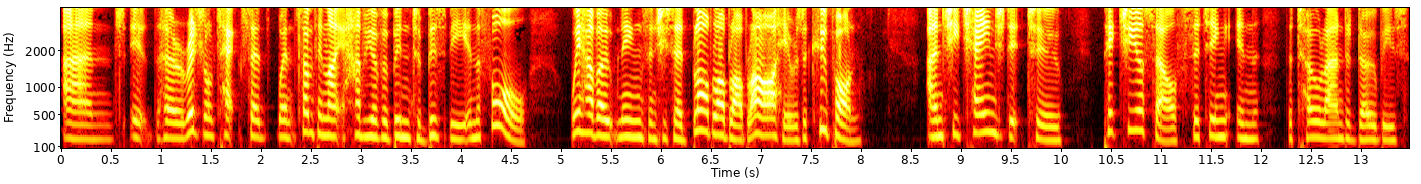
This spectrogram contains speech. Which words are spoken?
and it, her original text said went something like, "Have you ever been to Bisbee in the fall? We have openings." And she said, "Blah blah blah blah. Here is a coupon," and she changed it to Picture yourself sitting in the Toland Adobe's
